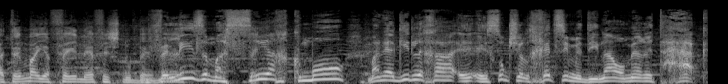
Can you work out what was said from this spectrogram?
אתם היפי נפש, נו באמת. ולי זה מסריח כמו, מה אני אגיד לך, אה, אה, סוג של חצי מדינה אומרת האק.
